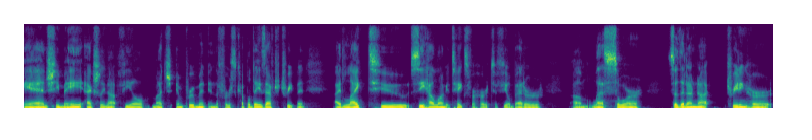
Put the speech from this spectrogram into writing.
and she may actually not feel much improvement in the first couple days after treatment. I'd like to see how long it takes for her to feel better, um, less sore, so that I'm not treating her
